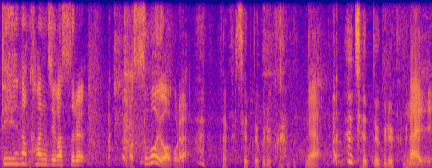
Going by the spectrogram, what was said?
定な感じがする。あすごいわこれなんか説得力が。ね。説得力が。ない？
